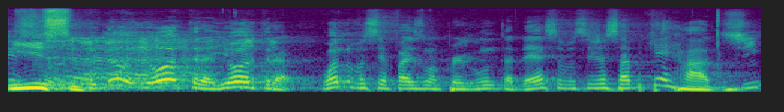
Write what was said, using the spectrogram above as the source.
Isso. Não, e outra, e outra. Quando você faz uma pergunta dessa, você já sabe que é errado. Sim.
